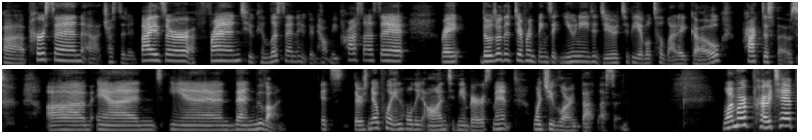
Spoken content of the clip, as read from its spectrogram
uh, person, a trusted advisor, a friend who can listen, who can help me process it, right? Those are the different things that you need to do to be able to let it go. Practice those, um, and and then move on. It's there's no point in holding on to the embarrassment once you've learned that lesson. One more pro tip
